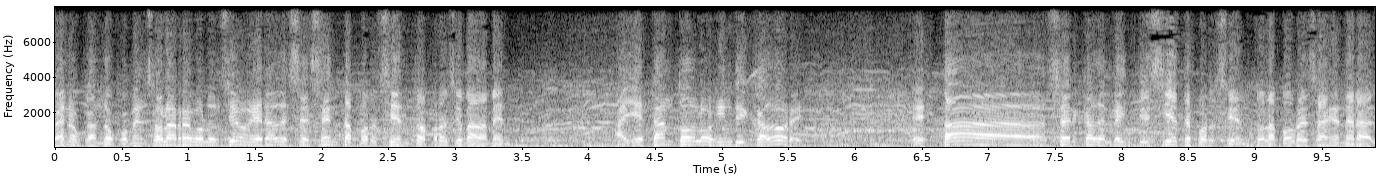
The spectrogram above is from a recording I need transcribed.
Bueno, cuando comenzó la revolución era de 60% aproximadamente. Ahí están todos los indicadores. Está cerca del 27%, la pobreza general.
